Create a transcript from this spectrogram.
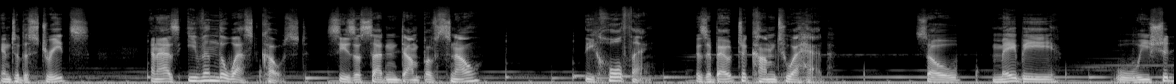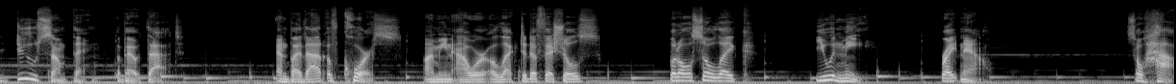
into the streets, and as even the West Coast sees a sudden dump of snow, the whole thing is about to come to a head. So maybe we should do something about that. And by that, of course, I mean our elected officials, but also like you and me, right now. So, how?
